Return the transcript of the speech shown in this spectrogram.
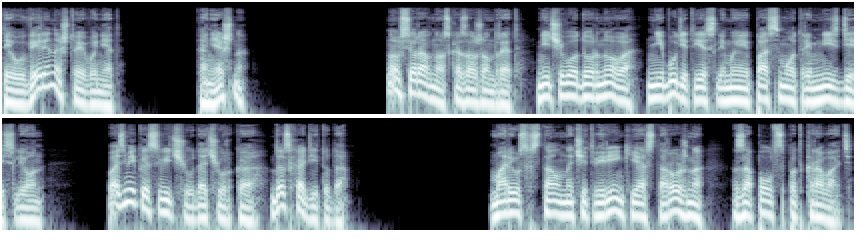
«Ты уверена, что его нет?» «Конечно». «Но все равно», — сказал Жондрет, — «ничего дурного не будет, если мы посмотрим, не здесь ли он. Возьми-ка свечу, дочурка, да сходи туда». Мариус встал на четвереньки и осторожно заполз под кровать.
